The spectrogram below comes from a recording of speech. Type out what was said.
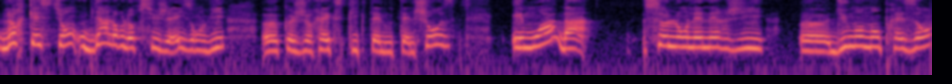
leurs questions ou bien alors leur sujet. Ils ont envie que je réexplique telle ou telle chose. Et moi, ben, selon l'énergie du moment présent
